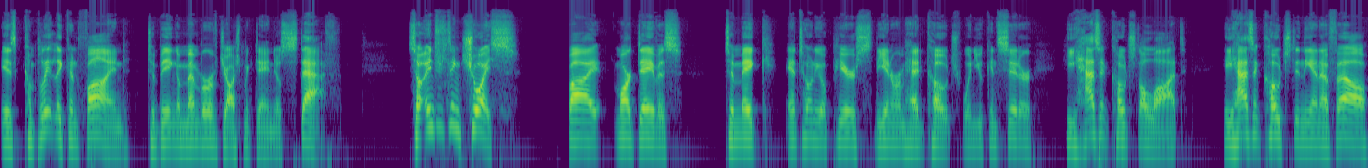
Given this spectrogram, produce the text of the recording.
is completely confined to being a member of Josh McDaniels' staff. So interesting choice by Mark Davis to make Antonio Pierce the interim head coach when you consider he hasn't coached a lot, he hasn't coached in the NFL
